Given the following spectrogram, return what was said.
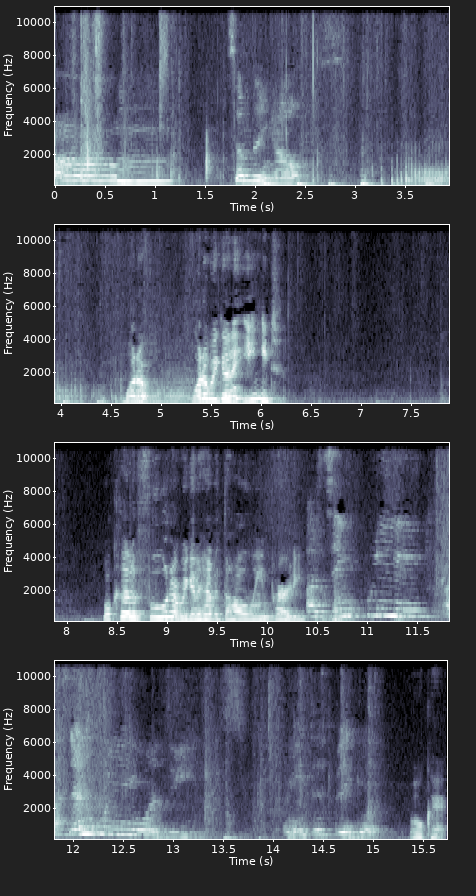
um something else. What are What are we gonna eat? What kind of food are we gonna have at the Halloween party? I think we need. I think we need one of these. I need this big one Okay.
